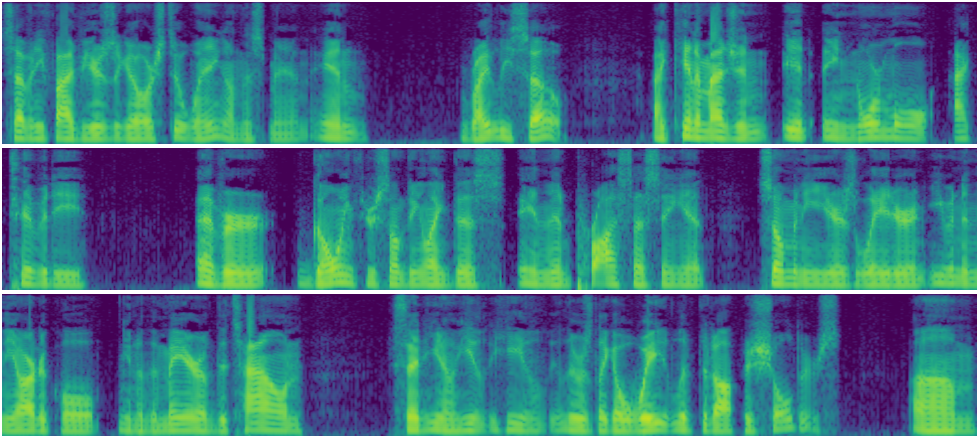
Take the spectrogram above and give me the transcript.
75 years ago are still weighing on this man and rightly so i can't imagine it a normal activity ever going through something like this and then processing it so many years later. And even in the article you know the mayor of the town said you know he he there was like a weight lifted off his shoulders. Um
